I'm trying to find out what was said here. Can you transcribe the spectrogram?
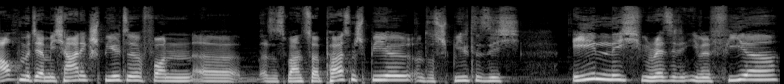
auch mit der Mechanik spielte von, äh, also es war ein Third-Person-Spiel und es spielte sich ähnlich wie Resident Evil 4,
